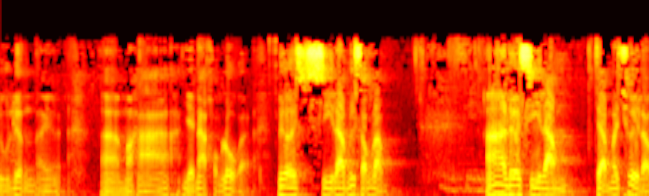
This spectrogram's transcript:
ดูเรื่องไอ้มหายนะของโลกอะ่ะ เรือสี่ลำหรือสองลำอ่า เรือสี่ลำจะมาช่วยเรา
